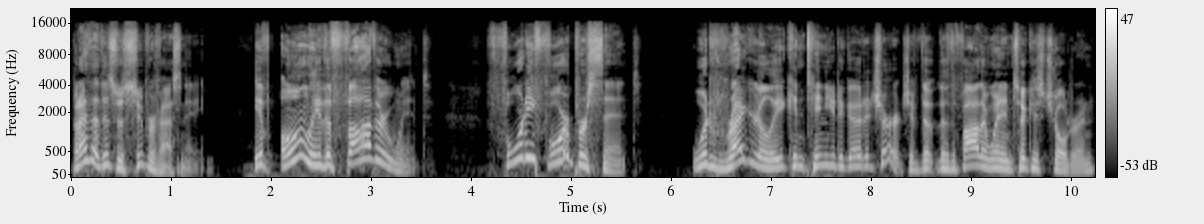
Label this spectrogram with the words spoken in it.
But I thought this was super fascinating. If only the father went, 44% would regularly continue to go to church. If the, if the father went and took his children,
